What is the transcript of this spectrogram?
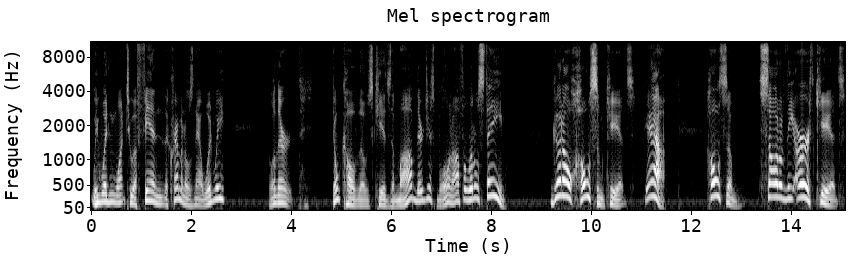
We wouldn't want to offend the criminals now, would we? Well, they're don't call those kids the mob. They're just blowing off a little steam. Good old wholesome kids. Yeah. Wholesome. Salt of the earth kids.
